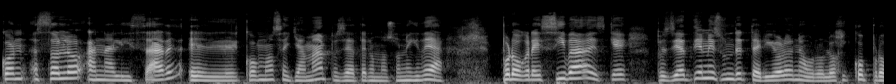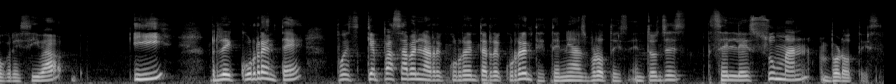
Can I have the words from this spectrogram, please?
con solo analizar el cómo se llama, pues ya tenemos una idea. Progresiva es que pues ya tienes un deterioro neurológico progresiva y recurrente, pues ¿qué pasaba en la recurrente recurrente? Tenías brotes. Entonces se le suman brotes.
